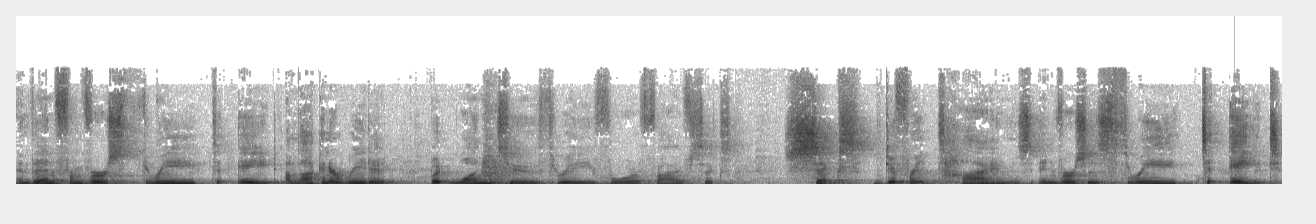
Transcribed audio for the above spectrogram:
And then from verse 3 to 8, I'm not going to read it, but 1, 2, 3, 4, 5, 6, six different times in verses 3 to 8,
